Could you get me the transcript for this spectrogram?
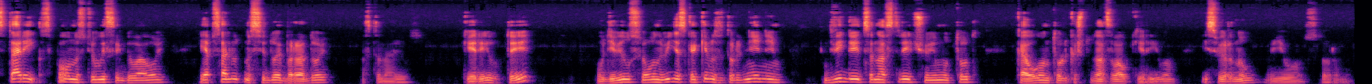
Старик с полностью лысой головой и абсолютно седой бородой остановился. «Кирилл, ты?» Удивился он, видя, с каким затруднением двигается навстречу ему тот, кого он только что назвал Кириллом, и свернул в его сторону.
